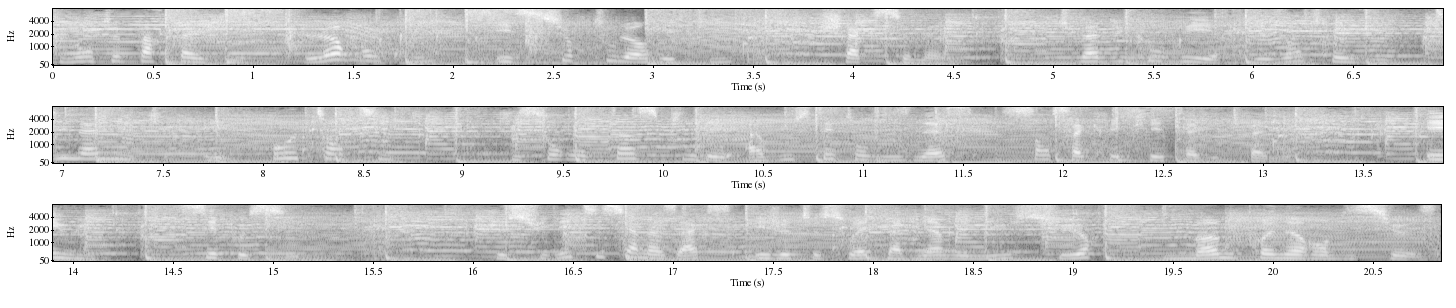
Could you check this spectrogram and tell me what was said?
qui vont te partager leurs bons et surtout leurs défis chaque semaine découvrir des entrevues dynamiques et authentiques qui sauront t'inspirer à booster ton business sans sacrifier ta vie de famille. Et oui, c'est possible. Je suis Laetitia Mazax et je te souhaite la bienvenue sur Mompreneur Ambitieuse.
